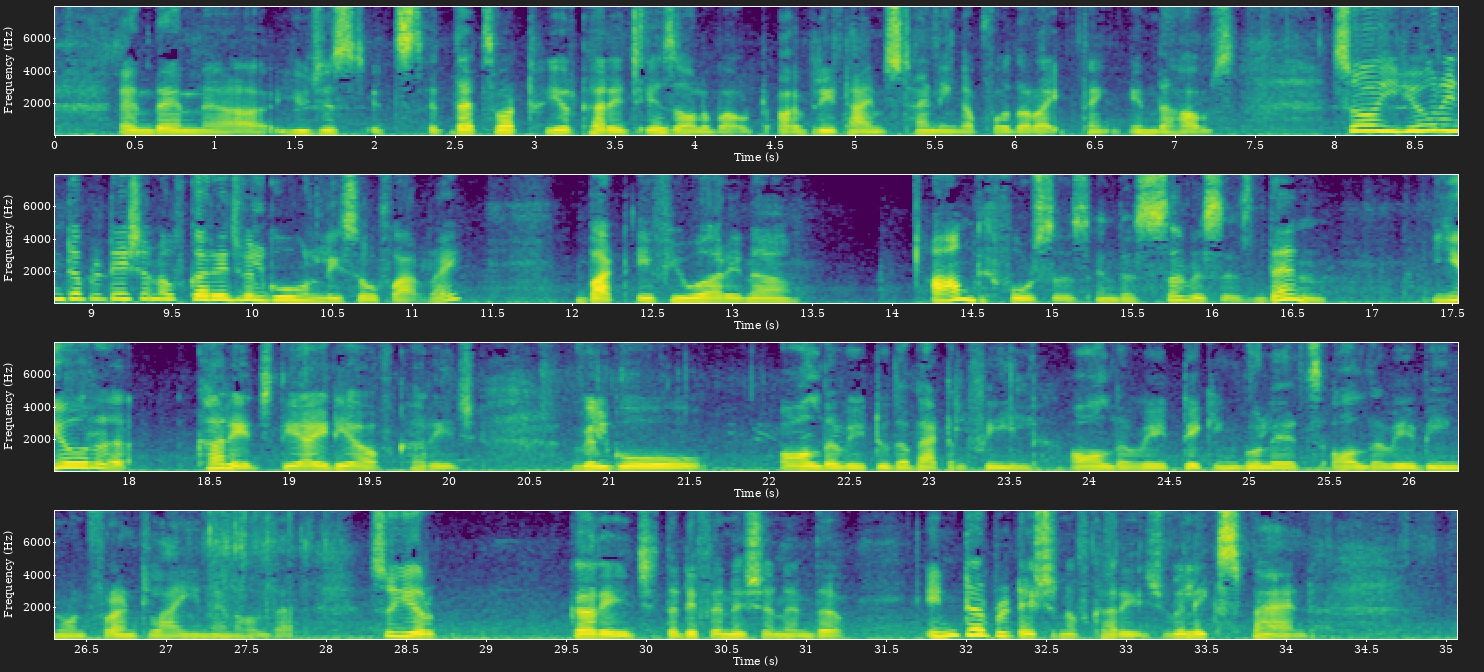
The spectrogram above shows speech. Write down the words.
and then uh, you just it's it, that's what your courage is all about every time standing up for the right thing in the house. So your interpretation of courage will go only so far right? But if you are in a armed forces in the services then your uh, courage the idea of courage will go all the way to the battlefield all the way taking bullets all the way being on front line and all that. So your courage, the definition and the interpretation of courage will expand.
